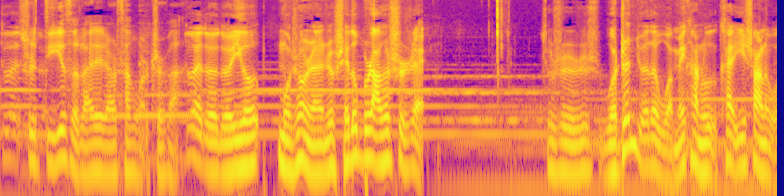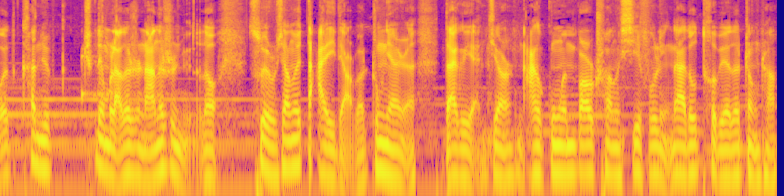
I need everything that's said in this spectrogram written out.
对，是第一次来这家餐馆吃饭。对对对，一个陌生人，就谁都不知道他是谁。就是我真觉得我没看出，开一上来我看就确定不了他是男的是女的，都岁数相对大一点吧，中年人，戴个眼镜，拿个公文包，穿个西服，领带都特别的正常。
